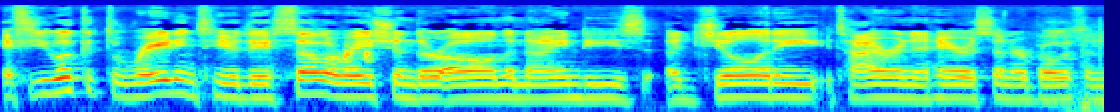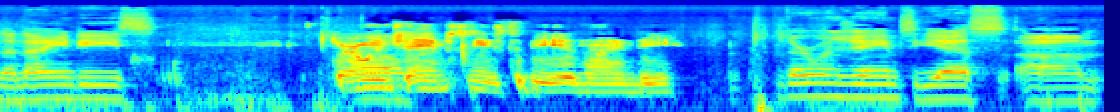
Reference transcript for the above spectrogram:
if you look at the ratings here, the acceleration, they're all in the 90s. Agility, Tyrann and Harrison are both in the 90s. Derwin Um, James needs to be a 90. Derwin James, yes. Um,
